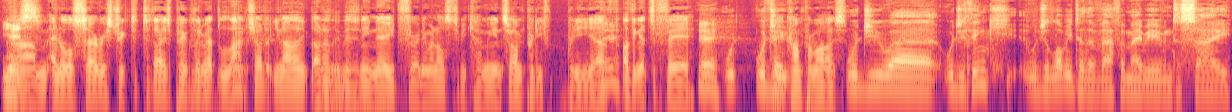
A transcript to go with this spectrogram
Yes. um, and also restricted to those people that are at the lunch. I don't, you know, I don't think there's any need for anyone else to be coming in. So I'm pretty pretty. Uh, Yeah. I think that's a fair Would, would fair you compromise. Would you uh, would you think would you lobby to the VAFA maybe even to say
